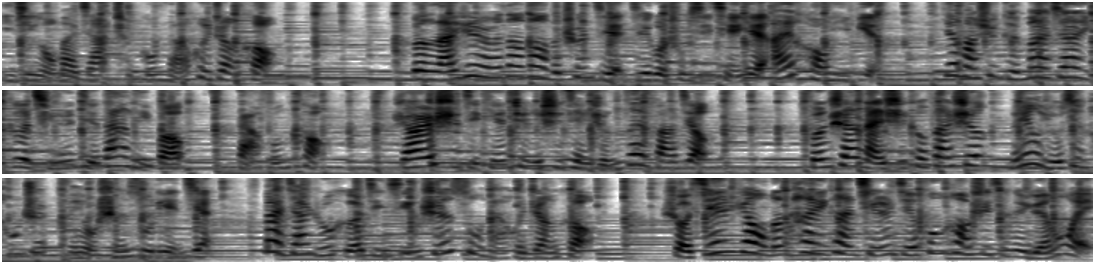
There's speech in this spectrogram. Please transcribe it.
已经有卖家成功拿回账号。本来热热闹闹的春节，结果除夕前夜哀嚎一遍，亚马逊给卖家一个情人节大礼包——大封号。然而十几天，这个事件仍在发酵，封杀乃时刻发生，没有邮件通知，没有申诉链接，卖家如何进行申诉拿回账号？首先，让我们看一看情人节封号事情的原委。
